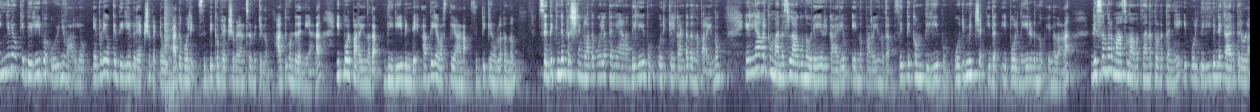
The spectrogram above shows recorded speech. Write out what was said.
എങ്ങനെയൊക്കെ ദിലീപ് ഒഴിഞ്ഞു മാറിയോ? എവിടെയൊക്കെ ദിലീപ് രക്ഷപ്പെട്ടോ? അതുപോലെ സിദ്ദിഖും രക്ഷപ്പെടാൻ ശ്രമിക്കുന്നു. അതുകൊണ്ട് തന്നെയാണ് ഇപ്പോൾ പറയുന്നത് ദിലീപിന്റെ അതേ അവസ്ഥയാണ് സിദ്ദിഖിനുള്ളതെന്നും സിദ്ദിഖിന്റെ പ്രശ്നങ്ങൾ അതുപോലെ തന്നെയാണ് ദിലീപും ഒരിക്കൽ കണ്ടതെന്ന് പറയുന്നു. എല്ലാവർക്കും മനസ്സിലാകുന്ന ഒരേ ഒരു കാര്യം എന്ന് പറയുന്നത് സിദ്ദിഖും ദിലീപും ഒരുമിച്ച് ഇത് ഇപ്പോൾ നേരിടുന്നു എന്നതാണ്. ഡിസംബർ മാസം അവസാനത്തോടെ തന്നെ ഇപ്പോൾ ദിലീപിന്റെ കാര്യത്തിലുള്ള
